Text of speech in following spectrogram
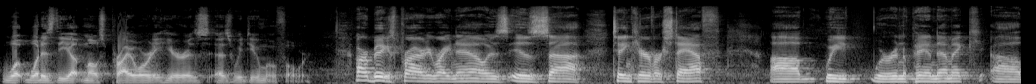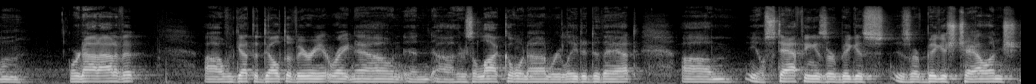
what what is the utmost priority here as as we do move forward? Our biggest priority right now is is uh, taking care of our staff. Um, we we're in a pandemic. Um, we're not out of it. Uh, we've got the Delta variant right now, and, and uh, there's a lot going on related to that. Um, you know, staffing is our biggest is our biggest challenge.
